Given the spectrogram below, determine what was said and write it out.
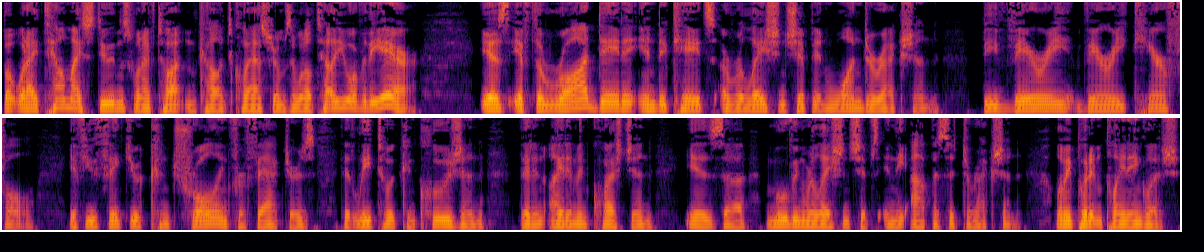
But what I tell my students when I've taught in college classrooms and what I'll tell you over the air is if the raw data indicates a relationship in one direction, be very, very careful if you think you're controlling for factors that lead to a conclusion that an item in question is uh, moving relationships in the opposite direction. Let me put it in plain English.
